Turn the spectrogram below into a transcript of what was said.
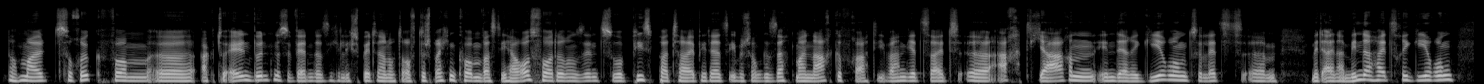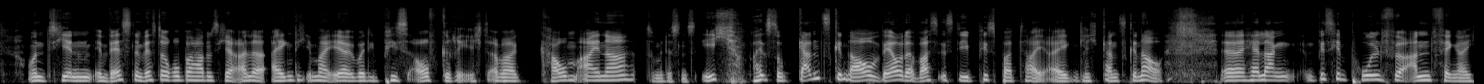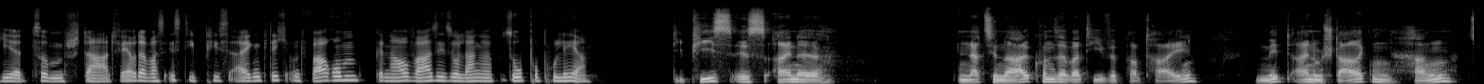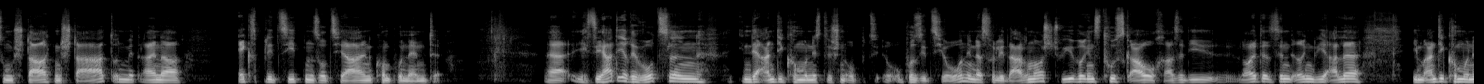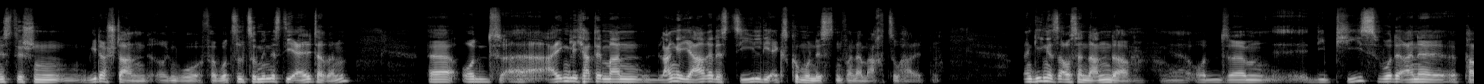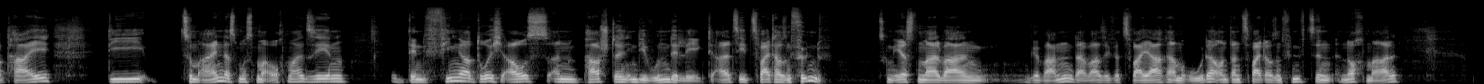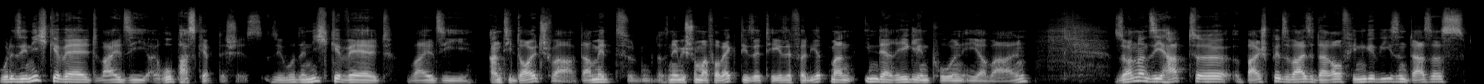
Nochmal zurück vom äh, aktuellen Bündnis. Wir werden da sicherlich später noch darauf zu sprechen kommen, was die Herausforderungen sind zur Peace-Partei. Peter hat es eben schon gesagt, mal nachgefragt. Die waren jetzt seit äh, acht Jahren in der Regierung, zuletzt ähm, mit einer Minderheitsregierung. Und hier im Westen, in Westeuropa, haben sich ja alle eigentlich immer eher über die Peace aufgeregt. Aber kaum einer, zumindest ich, weiß so ganz genau, wer oder was ist die PIS-Partei eigentlich ganz genau. Äh, Herr Lang, ein bisschen Polen für Anfänger hier zum Start. Wer oder was ist die PiS eigentlich und warum genau war sie so lange so populär? Die PiS ist eine nationalkonservative Partei, mit einem starken Hang zum starken Staat und mit einer expliziten sozialen Komponente. Äh, sie hat ihre Wurzeln in der antikommunistischen Opposition, in der Solidarność, wie übrigens Tusk auch. Also die Leute sind irgendwie alle im antikommunistischen Widerstand irgendwo verwurzelt, zumindest die Älteren. Äh, und äh, eigentlich hatte man lange Jahre das Ziel, die Exkommunisten von der Macht zu halten. Dann ging es auseinander. Ja, und ähm, die Peace wurde eine Partei, die zum einen, das muss man auch mal sehen, den Finger durchaus an ein paar Stellen in die Wunde legt. Als sie 2005 zum ersten Mal Wahlen gewann, da war sie für zwei Jahre am Ruder und dann 2015 nochmal, wurde sie nicht gewählt, weil sie europaskeptisch ist. Sie wurde nicht gewählt, weil sie antideutsch war. Damit, das nehme ich schon mal vorweg, diese These verliert man in der Regel in Polen eher Wahlen. Sondern sie hat äh, beispielsweise darauf hingewiesen, dass es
